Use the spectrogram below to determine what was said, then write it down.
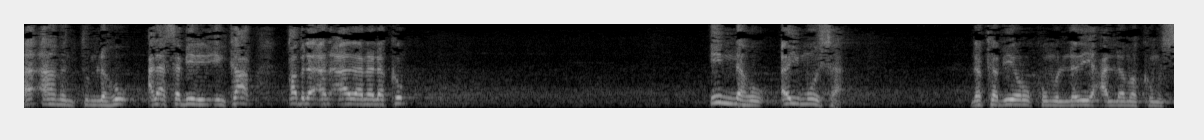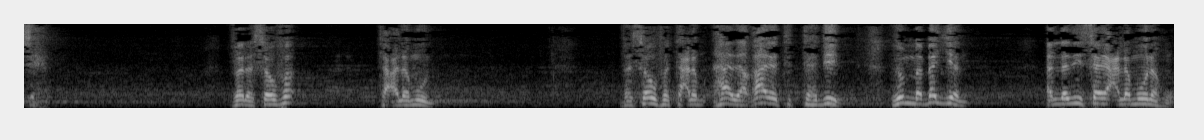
أآمنتم له على سبيل الإنكار قبل أن آذن لكم؟ إنه أي موسى لكبيركم الذي علمكم السحر. فلسوف تعلمون. فسوف تعلم هذا غاية التهديد. ثم بين الذي سيعلمونه.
